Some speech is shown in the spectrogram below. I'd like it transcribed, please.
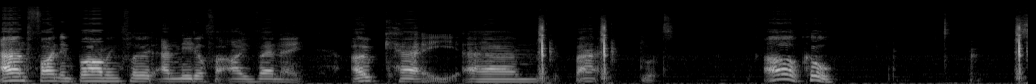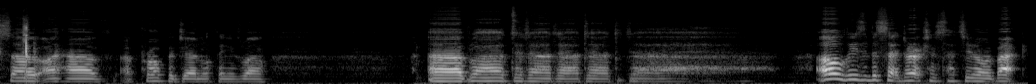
And find embalming fluid and needle for Ei-Vene. Okay. Um, back. What's... Oh, cool. So I have a proper journal thing as well. Uh, blah, da, da, da, da, da. Oh, these are the set directions tattooed on my back.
